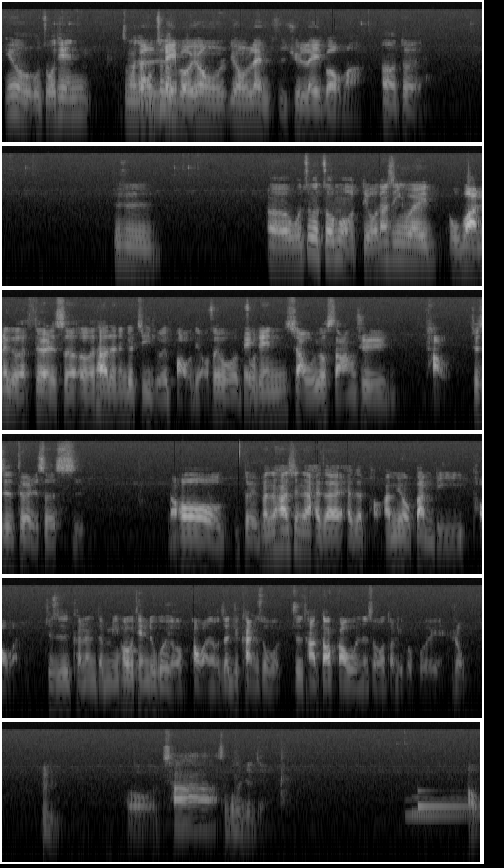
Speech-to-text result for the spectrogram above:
因为我我昨天怎么讲，我 label 用用 lamps 去 label 嘛？嗯对，就是呃我这个周末我丢，但是因为我把那个 Thread 设二它的那个机体会爆掉，所以我昨天下午又撒上去跑，就是 Thread 设十，然后对，反正他现在还在还在跑，还没有半笔跑完，就是可能等明后天如果有跑完，我再去看说，就是它到高温的时候到底会不会融。哦，差差不多就这样。好。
